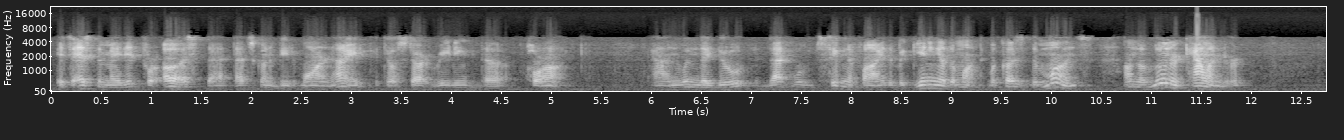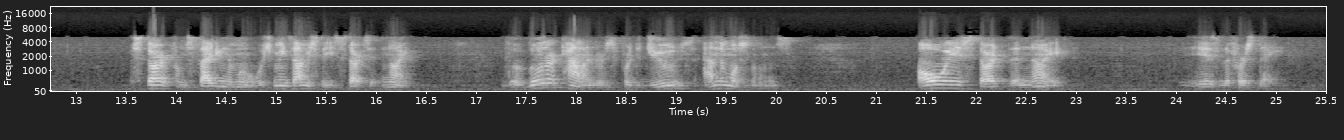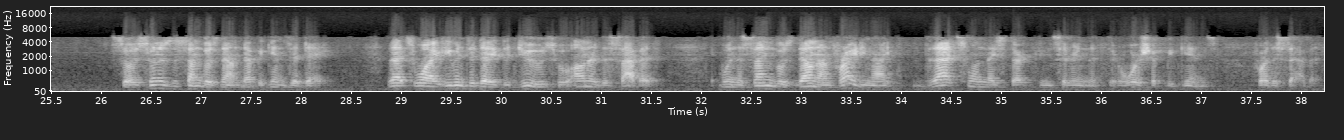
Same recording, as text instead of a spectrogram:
It's estimated for us that that's going to be tomorrow night that they'll start reading the Quran. And when they do, that will signify the beginning of the month because the months on the lunar calendar start from sighting the moon, which means obviously it starts at night. The lunar calendars for the Jews and the Muslims always start the night is the first day. So as soon as the sun goes down, that begins the day. That's why even today the Jews who honor the Sabbath, when the sun goes down on Friday night, that's when they start considering that their worship begins for the Sabbath.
